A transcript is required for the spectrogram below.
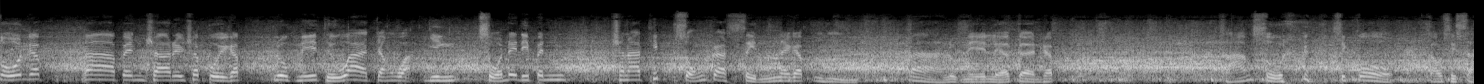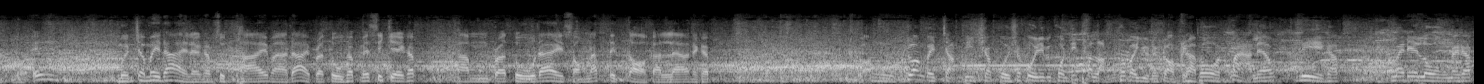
ศูนย์ครับอ่าเป็นชาริวชปุยครับ ลูกนี้ถือว่าจังหวะยิงสวนได้ดีเป็นชนะทิพย์สงกระสินนะครับอ่าลูกนี้เหลือเกินครับ 3-0 ซิโก้เกาศีรษะบอกเอ๊ะเหมือนจะไม่ได้เลยครับ สุดท้ายมาได้ประตูครับเมสซี่เจครับทำประตูได้ 2 นัดติดต่อกันแล้วนะครับกล้องกล้องไปจับที่ชับปุยชับปุยนี่เป็นคนที่ถลังเข้าไปอยู่ในกรอบเขครัตบโทษมาแล้วนี่ครับ ไม่ได้ลงนะครับ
